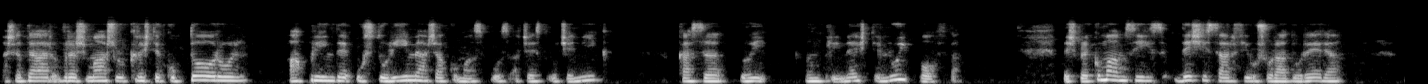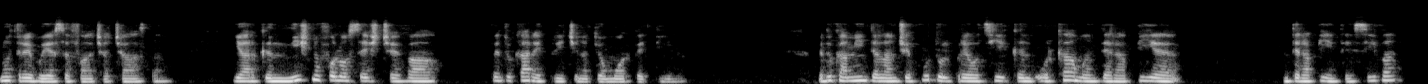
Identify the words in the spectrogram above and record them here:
Așadar, vrăjmașul crește cuptorul, aprinde usturime, așa cum a spus acest ucenic, ca să îi împlinește lui pofta. Deci, precum am zis, deși s-ar fi ușurat durerea, nu trebuie să faci aceasta. Iar când nici nu folosești ceva, pentru care pricină te omor pe tine? Mă duc aminte la începutul preoției, când urcam în terapie, în terapie intensivă,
